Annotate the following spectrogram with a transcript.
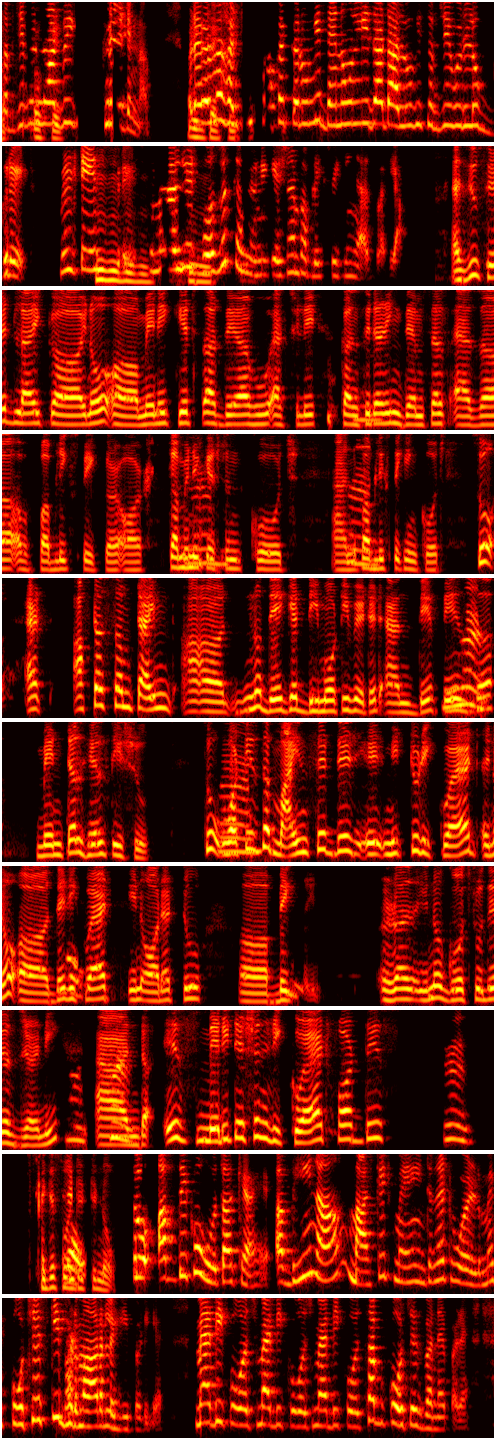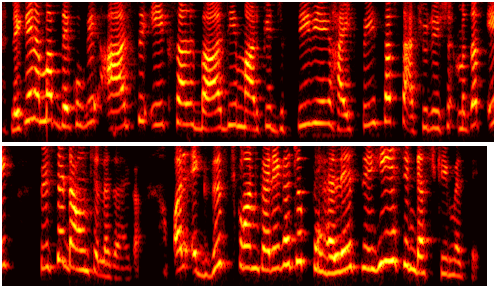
Sabzi will not be great enough but अगर मैं हर चीज़ परफेक्ट करूँगी देन ओनली दैट आलू की sabzi will look great will taste great similarly it hmm goes with communication and public speaking as well yeah as you said like uh, you know uh, many kids are there who actually considering themselves as a, a public speaker or communication coach and Hmm. public speaking coach. So at after some time uh, you know they get demotivated and they face the mental health issue. So what is the mindset they uh, need to require you know uh, they require in order to uh, big you know go through their journey? And is meditation required for this? Hmm. I just Right. wanted to know. तो अब देखो होता क्या है? अभी ना market में internet world में कोचेस की भड़मार लगी पड़ी है। मैं भी कोच मैं भी कोच मैं भी कोच सब कोचेस बने पड़े लेकिन अब आप देखोगे आज से एक साल बाद ये मार्केट जितनी भी हाइक पे सब सैचुरेशन मतलब एक फिर से डाउन चला जाएगा। और एग्जिस्ट कौन करेगा जो पहले से ही इस इंडस्ट्री में थे?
